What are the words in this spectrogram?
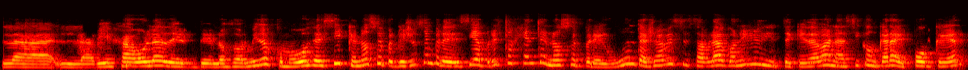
la, vieja ola de, los dormidos, como vos decís, que no sé, porque yo siempre decía, pero esta gente no se pregunta. Yo a veces hablaba con ellos y se quedaban así con cara de póker,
